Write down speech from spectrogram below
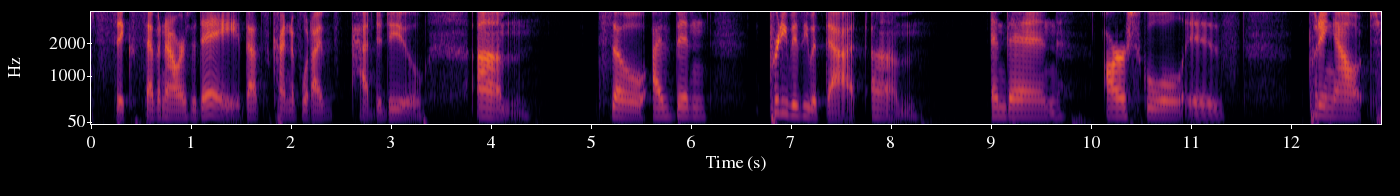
six, seven hours a day, that's kind of what I've had to do. Um, so I've been pretty busy with that. Um, and then our school is putting out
